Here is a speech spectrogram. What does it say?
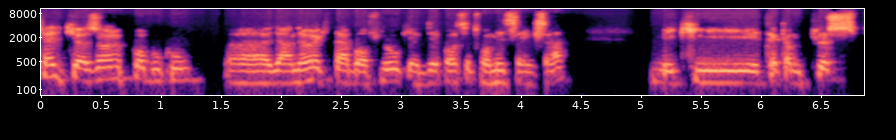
quelques-uns, pas beaucoup. Euh, il y en a un qui était à Buffalo qui a dépassé 3500, mais qui était comme plus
